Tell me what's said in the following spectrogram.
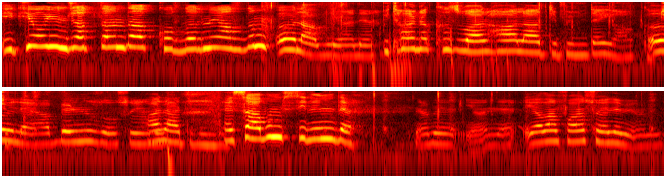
İki oyuncaktan da kodlarını yazdım. Öyle aldım yani. Bir tane kız var hala dibimde ya. Gıcık. Öyle haberiniz olsun yani. Hala dibimde. Hesabım silindi. Yani, yani yalan falan söylemiyorum.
